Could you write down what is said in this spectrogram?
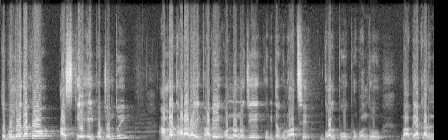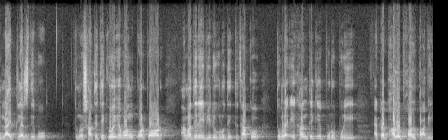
তো বন্ধুরা দেখো, আজকে এই পর্যন্তই। আমরা ধারাবাহিকভাবে অন্যান্য যে কবিতাগুলো আছে, গল্প, প্রবন্ধ বা ব্যাকরণ লাইভ ক্লাস দেব, তোমরা সাথে থেকেও এবং পরপর আমাদের এই ভিডিওগুলো দেখতে থাকো। তোমরা এখান থেকে পুরোপুরি একটা ভালো ফল পাবি।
